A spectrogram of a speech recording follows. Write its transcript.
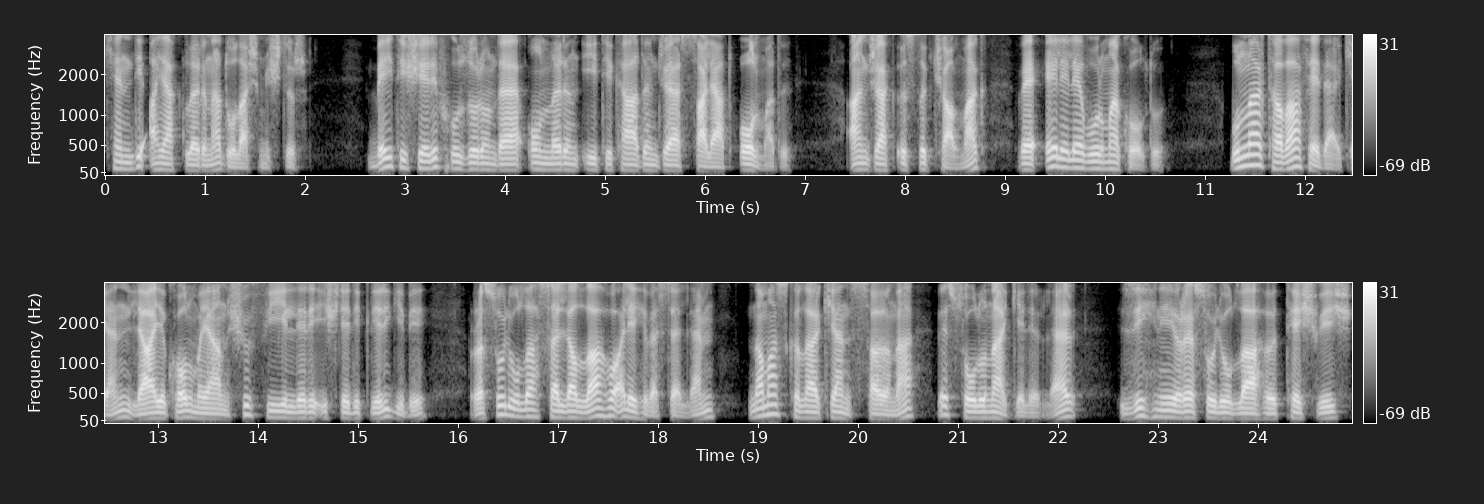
kendi ayaklarına dolaşmıştır. Beyt-i Şerif huzurunda onların itikadınca salat olmadı. Ancak ıslık çalmak ve el ele vurmak oldu. Bunlar tavaf ederken layık olmayan şu fiilleri işledikleri gibi, Resulullah sallallahu aleyhi ve sellem namaz kılarken sağına ve soluna gelirler, zihni Resulullah'ı teşviş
